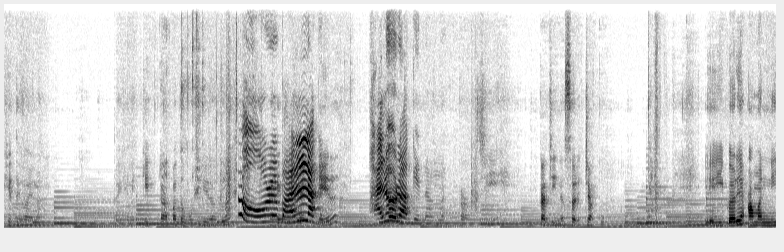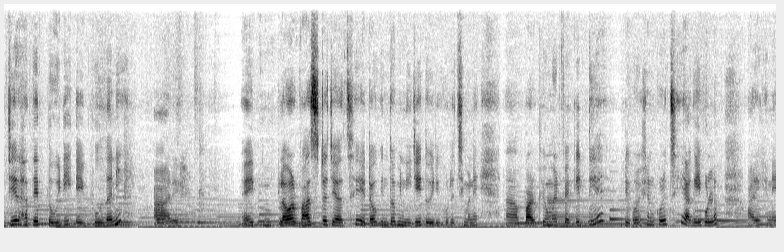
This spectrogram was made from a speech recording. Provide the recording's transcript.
খেতে হয় না। তো এখানে কেকটা আপাতত বসিয়ে রাখলাম। ভালো লাগে। তেল। ভালো লাগে না আমার। কাঁচি কাঁচি না সরি চাকু। এইবারে আমার নিজের হাতের তৈরি এই ফুলদানি। আর এই ফ্লাওয়ার ভাসটা যে আছে, এটাও কিন্তু আমি নিজেই তৈরি করেছি। মানে পারফিউমের প্যাকেট দিয়ে ডেকোরেশন করেছি, আগেই বললাম। আর এখানে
